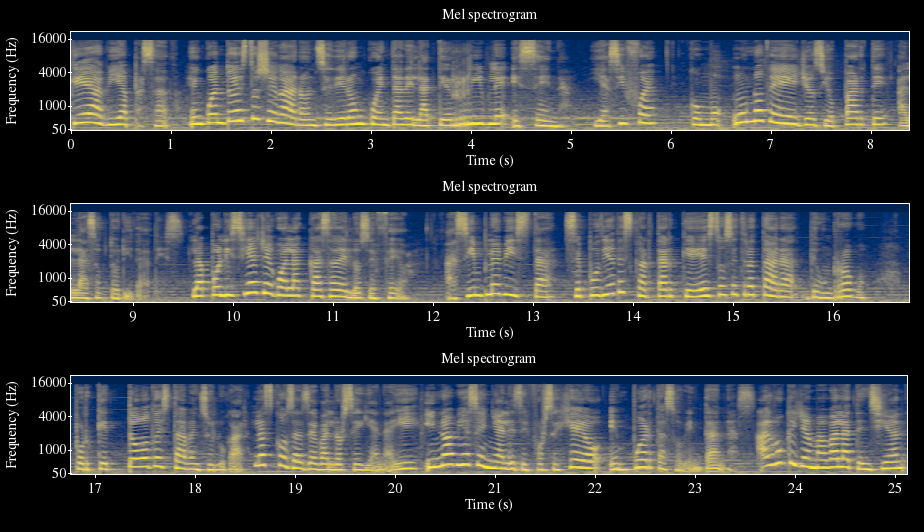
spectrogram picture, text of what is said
qué había pasado. En cuanto estos llegaron, se dieron cuenta de la terrible escena. Y así fue como uno de ellos dio parte a las autoridades. La policía llegó a la casa de los de Feo a simple vista, se podía descartar que esto se tratara de un robo, porque todo estaba en su lugar. Las cosas de valor seguían ahí y no había señales de forcejeo en puertas o ventanas. Algo que llamaba la atención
